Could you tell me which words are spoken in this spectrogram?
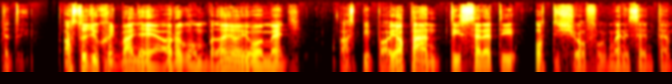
tehát azt tudjuk, hogy Bányája Aragonban nagyon jól megy, az pipa. A Japánt is szereti, ott is jól fog menni szerintem.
